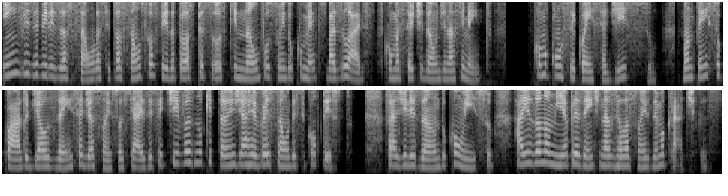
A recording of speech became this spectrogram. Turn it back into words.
invisibilização da situação sofrida pelas pessoas que não possuem documentos basilares, como a certidão de nascimento. Como consequência disso, mantém-se o quadro de ausência de ações sociais efetivas no que tange à reversão desse contexto, fragilizando, com isso, a isonomia presente nas relações democráticas.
